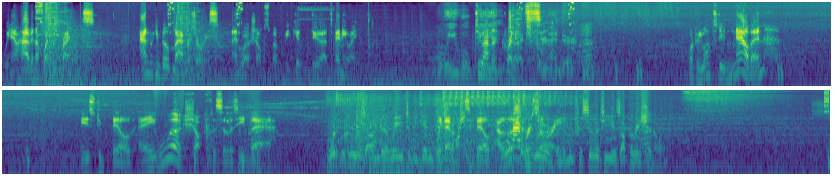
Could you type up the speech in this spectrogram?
We now have enough weapon fragments. And we can build laboratories and workshops, but we could do that anyway. We will be 200 in credits. touch, Commander. What we want to do now then is to build a workshop facility there. Work crews are on their way to begin construction. We then want to build a I'll laboratory. when the new facility is operational. Do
